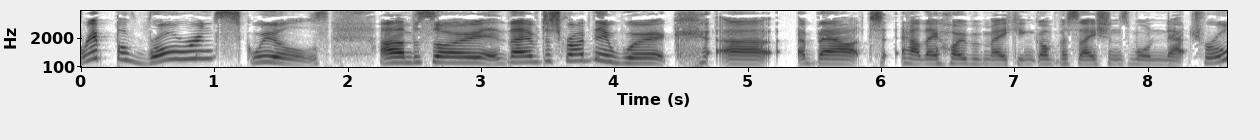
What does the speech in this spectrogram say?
rip roaring squeals. Um, so, they've described their work uh, about how they hope of making conversations more natural.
